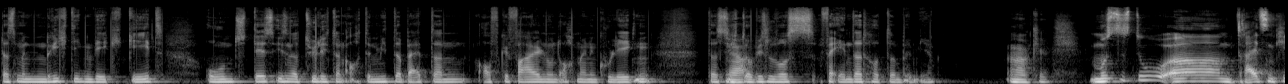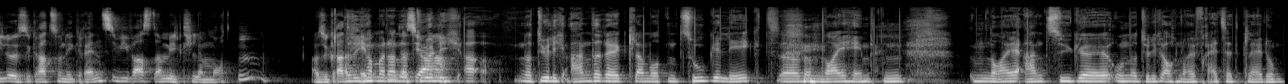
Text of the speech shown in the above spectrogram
dass man den richtigen Weg geht. Und das ist natürlich dann auch den Mitarbeitern aufgefallen und auch meinen Kollegen, dass sich ja. da ein bisschen was verändert hat dann bei mir. Okay. Musstest du, äh, 13 Kilo ist ja gerade so eine Grenze, wie war es da mit Klamotten? Also gerade also ich habe mir dann natürlich, äh, natürlich andere Klamotten zugelegt, äh, neue Hemden, neue Anzüge und natürlich auch neue Freizeitkleidung.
